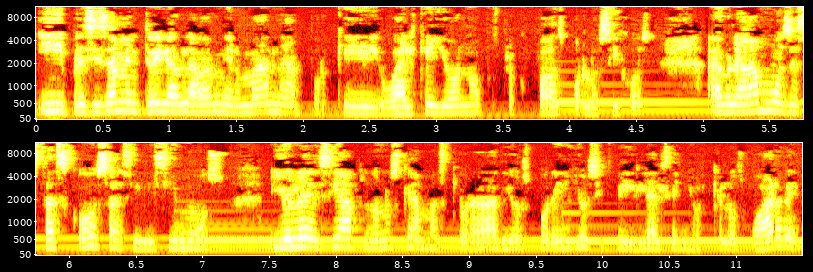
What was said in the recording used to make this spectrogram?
y precisamente hoy le hablaba a mi hermana porque igual que yo, ¿no? Pues por los hijos, hablábamos de estas cosas y decimos, yo le decía, pues no nos queda más que orar a Dios por ellos y pedirle al Señor que los guarde,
